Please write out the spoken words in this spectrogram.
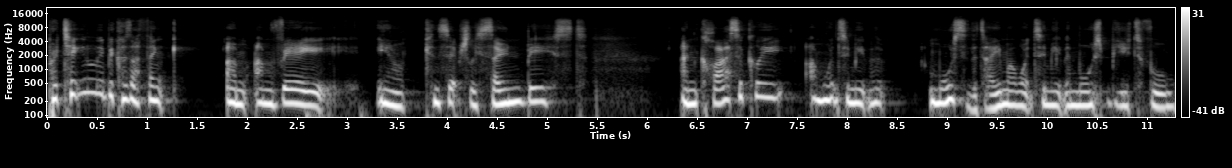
particularly because I think um, I'm very, you know, conceptually sound based, and classically, I want to make the most of the time. I want to make the most beautiful,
